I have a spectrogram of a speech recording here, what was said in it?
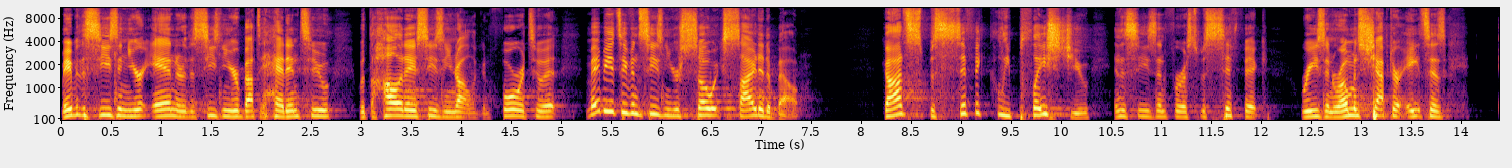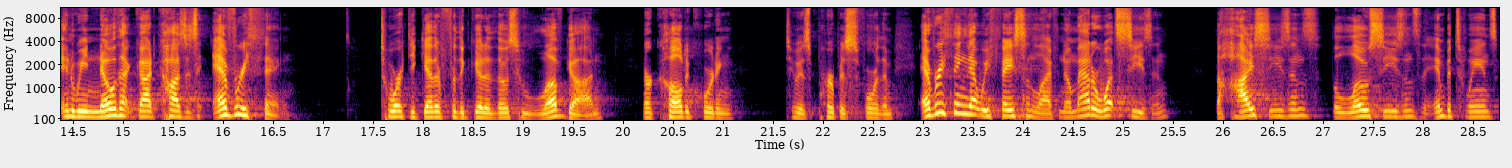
Maybe the season you're in or the season you're about to head into with the holiday season, you're not looking forward to it. Maybe it's even a season you're so excited about. God specifically placed you in the season for a specific reason. Romans chapter 8 says, And we know that God causes everything to work together for the good of those who love God and are called according to his purpose for them. Everything that we face in life, no matter what season, the high seasons, the low seasons, the in betweens,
